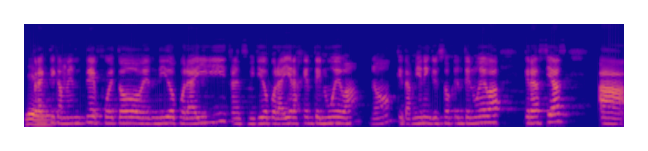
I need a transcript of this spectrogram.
prácticamente fue todo vendido por ahí, transmitido por ahí a la gente nueva, ¿no? Que también ingresó gente nueva gracias a,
